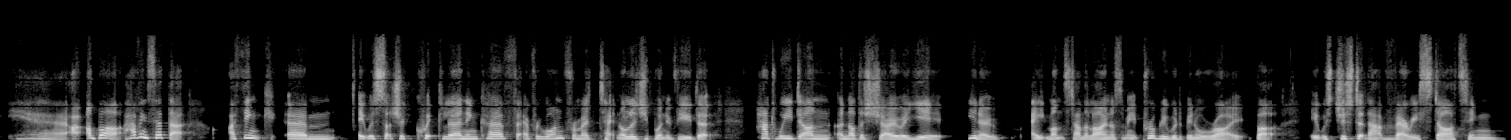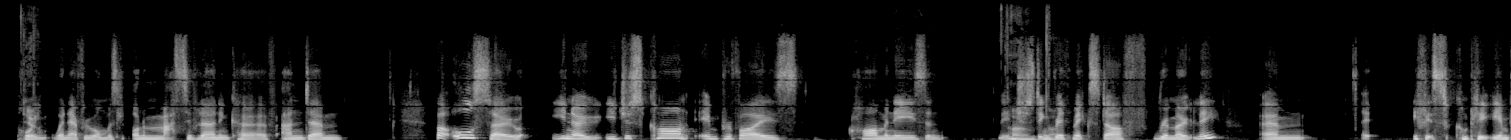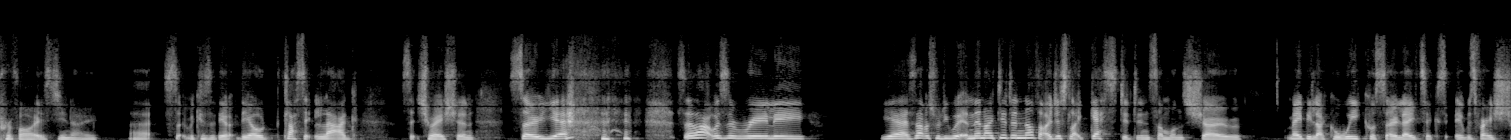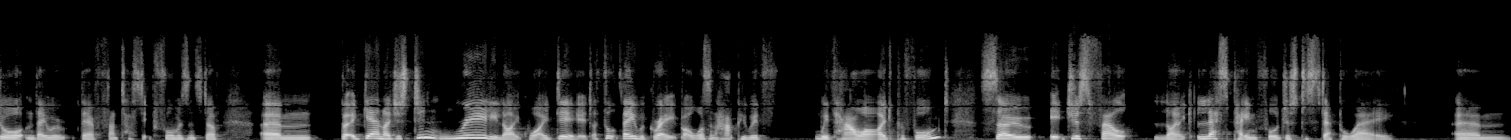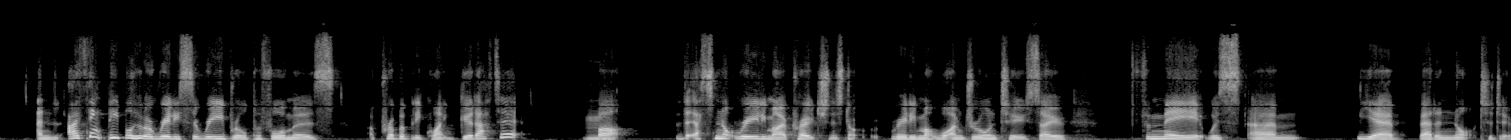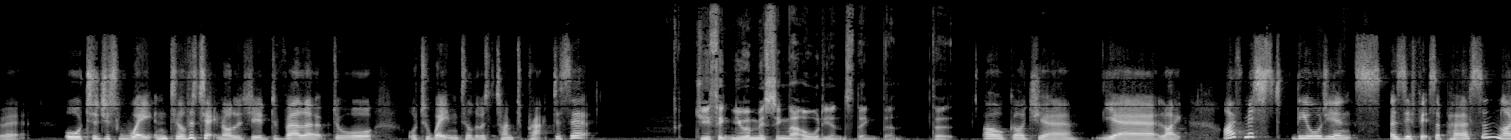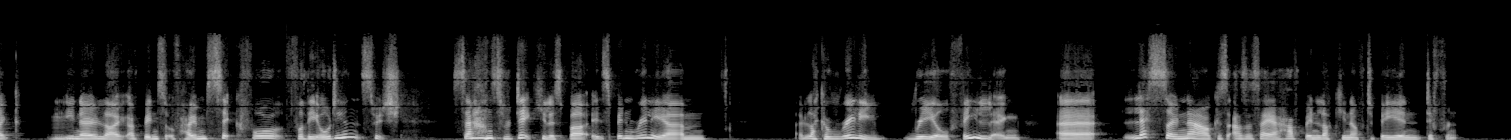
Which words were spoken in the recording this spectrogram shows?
yeah I- but having said that i think um it was such a quick learning curve for everyone from a technology point of view that had we done another show a year you know eight months down the line or something it probably would have been all right but it was just at that very starting point when everyone was on a massive learning curve. And um but also you know you just can't improvise harmonies and interesting no. rhythmic stuff remotely um if it's completely improvised you know uh, so because of the the old classic lag situation. So yeah so that was a really yeah so that was really weird. And then i did another i just like guested in someone's show maybe like a week or so later because it was very short and they were they're fantastic performers and stuff. Um but again i just didn't really like what i did. I thought they were great but i wasn't happy with with how i'd performed. So it just felt like less painful just to step away. Um and i think people who are really cerebral performers are probably quite good at it Mm. but that's not really my approach and it's not really my, what i'm drawn to so for me, it was, um, yeah, better not to do it or to just wait until the technology had developed or or to wait until there was time to practice it. Do you think you were missing that audience thing then? That Oh god, yeah. Yeah, like I've missed the audience as if it's a person, like you know, like I've been sort of homesick for for the audience, which sounds ridiculous, but it's been really um like a really real feeling. Uh less so now because as I say I have been lucky enough to be in different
